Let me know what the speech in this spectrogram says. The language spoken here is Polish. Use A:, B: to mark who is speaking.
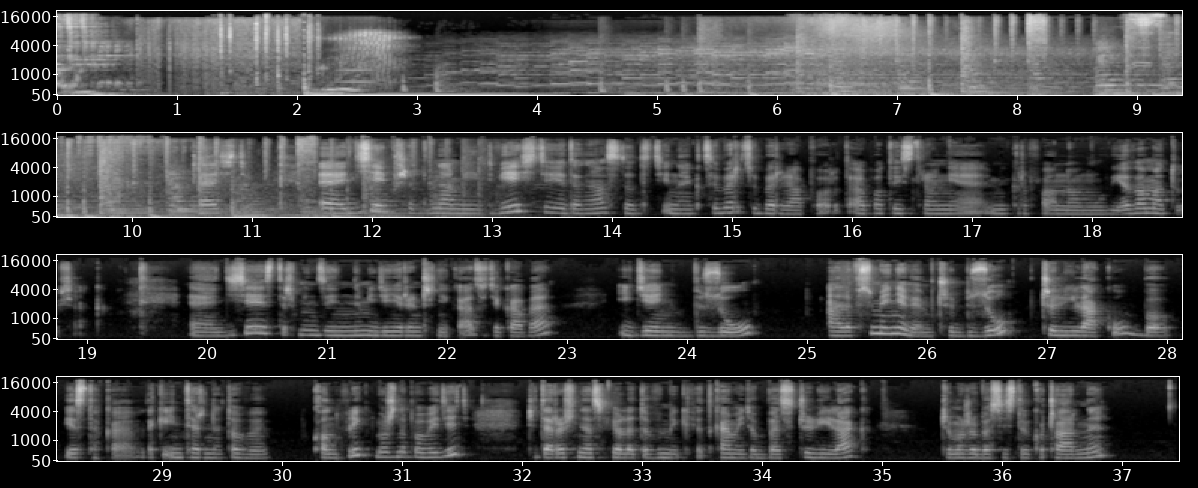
A: Cześć. E, Dzisiaj przed nami 211 odcinek Cyber Cyber Raport, a po tej stronie mikrofonu mówi Ewa Matusiak. E, Dzisiaj jest też innymi Dzień Ręcznika, co ciekawe, i Dzień Bzu, ale w sumie nie wiem, czy Bzu, czy Lilaku, bo jest taka, taki internetowy konflikt, można powiedzieć, czy ta roślina z fioletowymi kwiatkami to bez czy lilak, czy może bez jest tylko czarny,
